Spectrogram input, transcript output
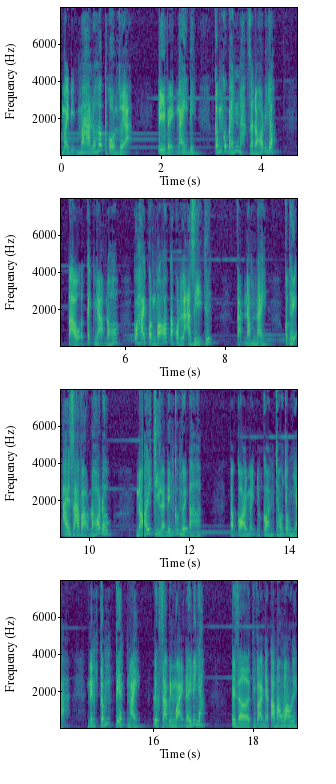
Mày bị ma nó hấp hồn rồi à? Đi về ngay đi, cấm có bén mạc ra đó đi nhá. Tao ở cách nhà nó có hai con ngõ tao còn lạ gì chứ. Cả năm nay có thấy ai ra vào đó đâu. Nói chỉ là đến có người ở. Tao coi mày như con cháu trong nhà, nên cấm tiệt mày được ra bên ngoài đấy đấy nhá. Bây giờ thì vào nhà tao mau mau lên."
